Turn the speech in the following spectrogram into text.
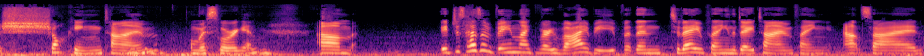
shocking time. Almost swore again. Um, it just hasn't been like very vibey. But then today, playing in the daytime, playing outside,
